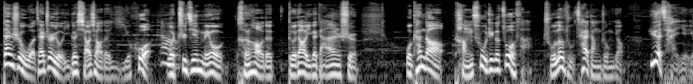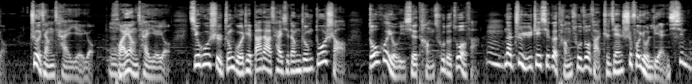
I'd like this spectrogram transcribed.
但是我在这儿有一个小小的疑惑，我至今没有很好的得到一个答案，是我看到糖醋这个做法，除了鲁菜当中有，粤菜也有。浙江菜也有，淮扬菜也有，几乎是中国这八大菜系当中多少。都会有一些糖醋的做法，嗯，那至于这些个糖醋做法之间是否有联系呢？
